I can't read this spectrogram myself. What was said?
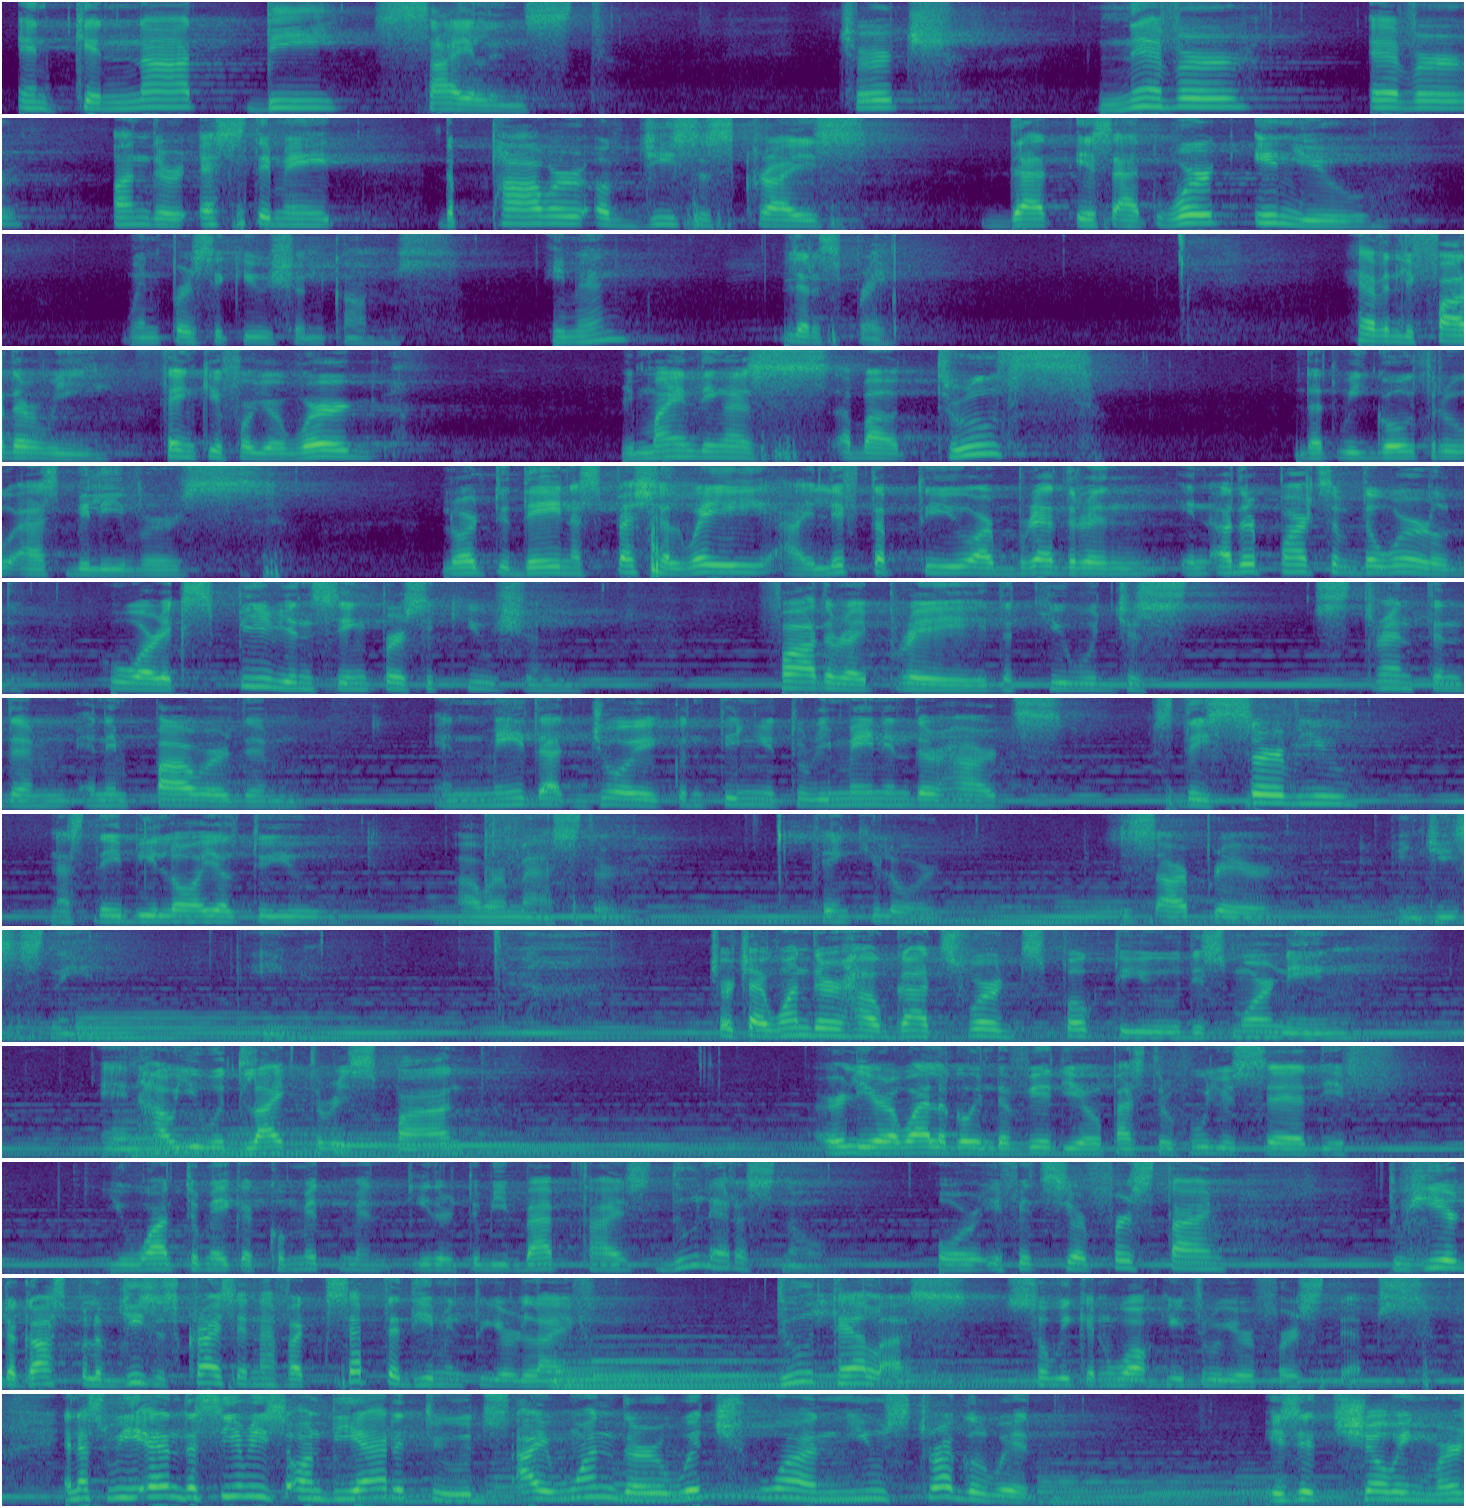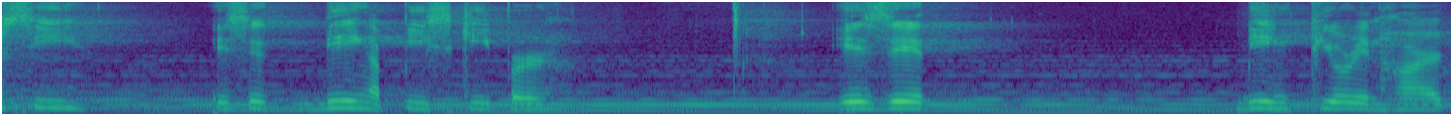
and cannot be silenced. Church, never ever underestimate the power of Jesus Christ that is at work in you when persecution comes. Amen? Let us pray. Heavenly Father, we thank you for your word, reminding us about truths that we go through as believers. Lord, today in a special way, I lift up to you our brethren in other parts of the world who are experiencing persecution. Father, I pray that you would just strengthen them and empower them. And may that joy continue to remain in their hearts as they serve you and as they be loyal to you, our Master. Thank you, Lord. This is our prayer. In Jesus' name, amen. Church, I wonder how God's Word spoke to you this morning and how you would like to respond. Earlier, a while ago in the video, Pastor Julio said if you want to make a commitment either to be baptized, do let us know. Or if it's your first time to hear the gospel of Jesus Christ and have accepted Him into your life, do tell us so we can walk you through your first steps. And as we end the series on Beatitudes, I wonder which one you struggle with. Is it showing mercy? Is it being a peacekeeper? Is it being pure in heart?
